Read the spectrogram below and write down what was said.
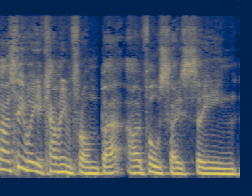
I see where you're coming from, but I've also seen,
